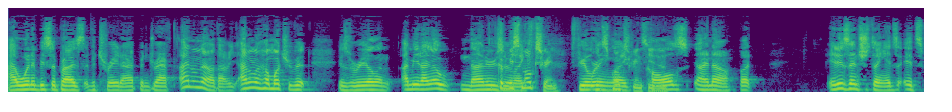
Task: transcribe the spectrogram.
I wouldn't be surprised if a trade happened draft. I don't know though. I don't know how much of it is real, and I mean, I know Niners Could are be like smokescreen. Fielding like smokescreen season. calls. I know, but it is interesting. It's it's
